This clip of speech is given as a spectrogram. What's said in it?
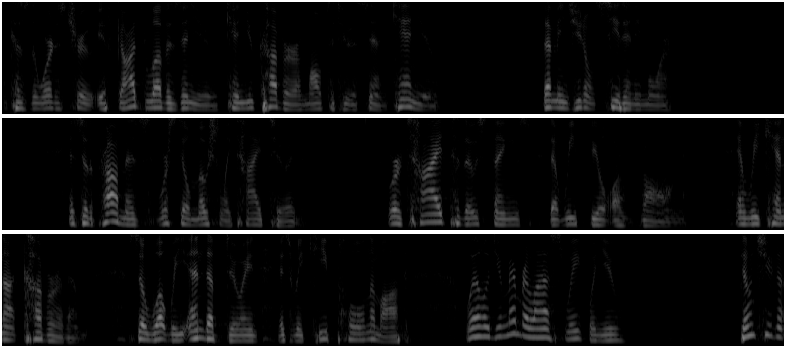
Because the word is true. If God's love is in you, can you cover a multitude of sin? Can you? That means you don't see it anymore. And so the problem is, we're still emotionally tied to it. We're tied to those things that we feel are wrong, and we cannot cover them. So what we end up doing is we keep pulling them off. Well, do you remember last week when you, don't you know?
